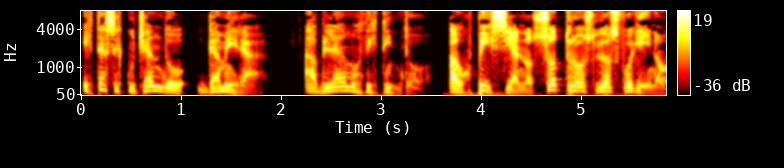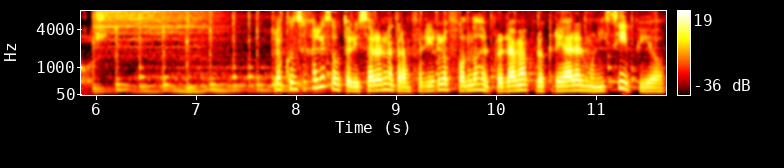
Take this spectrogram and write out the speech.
Estás escuchando Gamera. Hablamos distinto. Auspicia nosotros los fueguinos. Los concejales autorizaron a transferir los fondos del programa Procrear al municipio,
